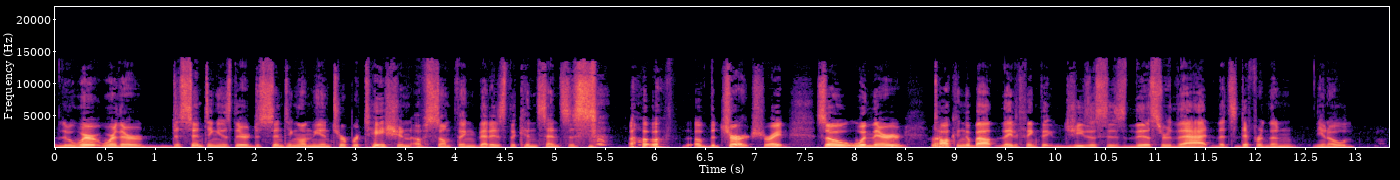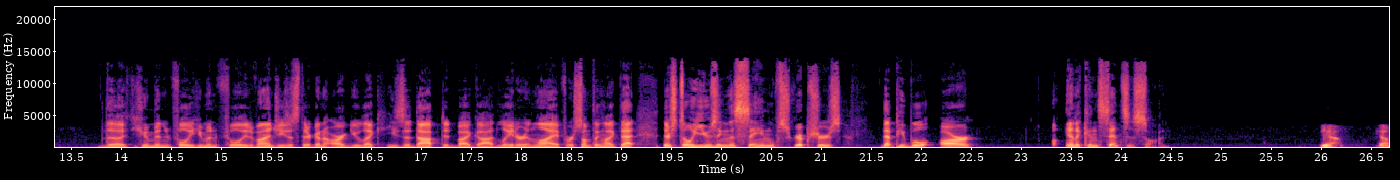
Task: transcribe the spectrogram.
where where they're dissenting is they're dissenting on the interpretation of something that is the consensus of of the church, right? So when they're mm, right. talking about they think that Jesus is this or that that's different than, you know, the human fully human fully divine Jesus, they're going to argue like he's adopted by God later in life or something like that. They're still using the same scriptures that people are uh, in a consensus on. Yeah. Yeah,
